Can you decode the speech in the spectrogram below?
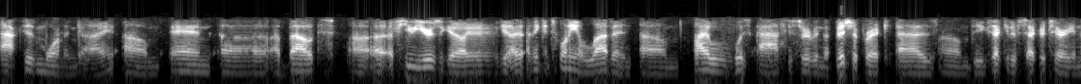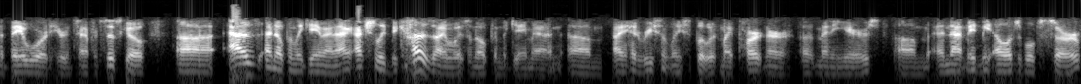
active Mormon guy. Um, and uh, about uh, a few years ago, I, I think in 2011, um, I was asked to serve in the bishopric as um, the executive secretary in the Bay Ward here in San Francisco uh, as an openly gay man. I, actually, because I was an openly gay man, um, I had recently split with my partner of many years, um, and that made me eligible to serve.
